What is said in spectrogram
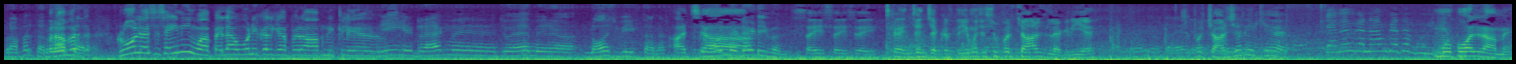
बराबर था बराबर रोल ऐसे सही नहीं हुआ पहले वो निकल गया फिर आप निकले। ये ये ट्रैक में जो है मेरा लॉन्च वीक था ना। अच्छा। डेड इवन सही सही सही। इसका इंजन चेक करते हैं। मुझे सुपर चार्ज लग रही है। सुपर चार्जर है क्या? है चैनल का नाम क्या था? मोपोल नाम है।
